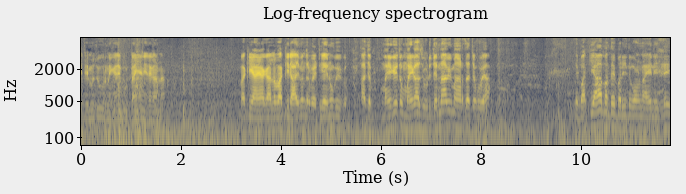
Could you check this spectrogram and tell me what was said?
ਇੱਥੇ ਮਸ਼ਹੂਰ ਨੇ ਕਹਿੰਦੇ ਬੂਟਾਂ ਜਾਂ ਨਹੀਂ ਦੁਕਾਨਾਂ ਬਾਕੀ ਆਇਆ ਗੱਲ, ਬਾਕੀ ਰਾਜਵਿੰਦਰ ਬੈਠੀ ਆ, ਇਹਨੂੰ ਵੀ ਅੱਜ ਮਹਿੰਗੇ ਤੋਂ ਮਹਿੰਗਾ ਸੂਟ ਜਿੰਨਾ ਵੀ ਮਾਨਸਾ ਚ ਹੋਇਆ। ਤੇ ਬਾਕੀ ਆਹ ਬੰਦੇ ਬਰੀ ਦਵਾਉਣ ਆਏ ਨੇ ਜਿਹੜੇ।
